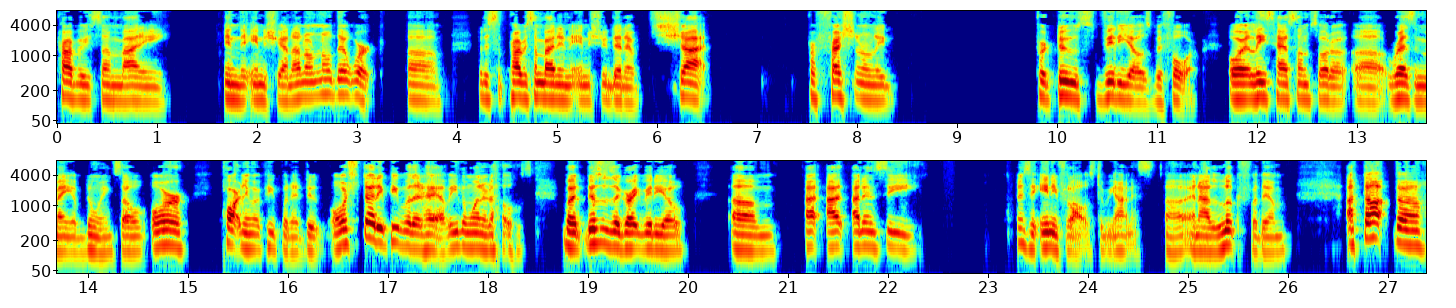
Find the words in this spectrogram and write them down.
probably somebody in the industry, and I don't know their work. Uh, but it's probably somebody in the industry that have shot professionally produced videos before or at least have some sort of uh, resume of doing so or partnering with people that do or study people that have either one of those but this was a great video um i i, I didn't see I didn't see any flaws to be honest uh, and i looked for them i thought the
